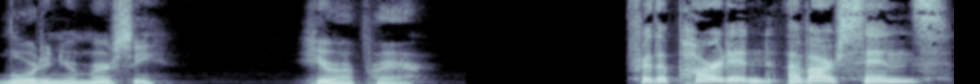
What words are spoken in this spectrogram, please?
Lord, in your mercy, hear our prayer. For the pardon of our sins.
